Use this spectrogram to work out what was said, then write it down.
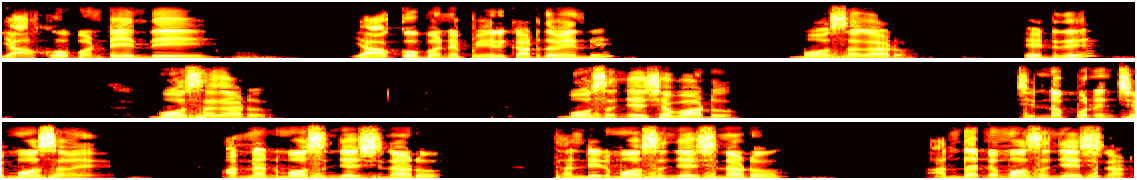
యాకోబు అంటే ఏంది? యాకోబు అనే పేరుకి అర్థమైంది మోసగాడు. ఏంటిది? మోసగాడు. మోసం చేసేవాడు. చిన్నప్పటి నుంచి మోసమే. అన్నను మోసం చేసినాడు తండ్రిని మోసం చేసినాడు అందరిని మోసం చేసినాడు.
